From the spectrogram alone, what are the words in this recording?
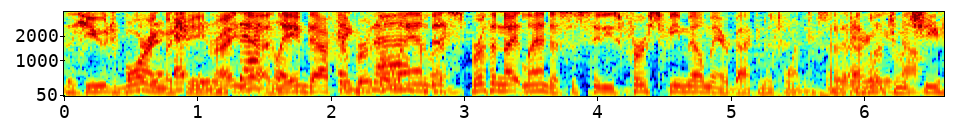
the huge boring Uh, machine, right? Yeah, named after Bertha Landis. Bertha Knight Landis, the city's first female mayor back in the 20s. I don't know, would she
